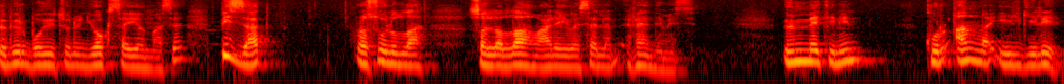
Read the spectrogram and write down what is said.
öbür boyutunun yok sayılması. Bizzat Resulullah sallallahu aleyhi ve sellem Efendimiz ümmetinin Kur'an'la ilgili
